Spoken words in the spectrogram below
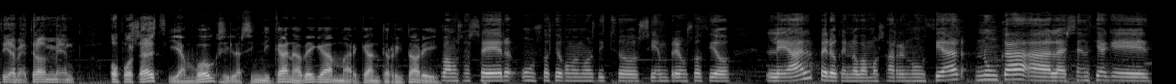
diametralment oposats. I amb Vox i la síndica navega marcant territori. Vamos a ser un socio, como hemos dicho siempre, un socio leal, pero que no vamos a renunciar nunca a la esencia que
